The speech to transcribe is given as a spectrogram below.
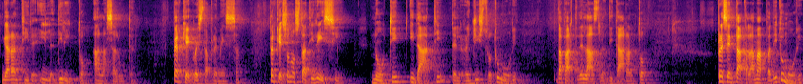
garantire il diritto alla salute. Perché questa premessa? Perché sono stati resi noti i dati del registro tumori da parte dell'ASL di Taranto presentata la mappa di tumori,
